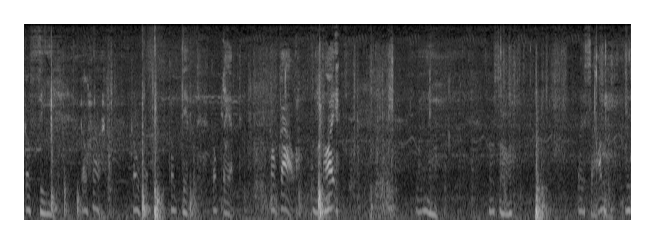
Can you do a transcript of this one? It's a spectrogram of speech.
เก้าสี่เก้าห้าเก้าหกเก้าเจ็ดเก้าแปดเก้าเก้าหนึ่งร้อยร้อยหนึ่งร้อย สองร้อยสามร้อย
